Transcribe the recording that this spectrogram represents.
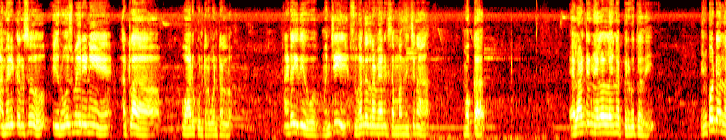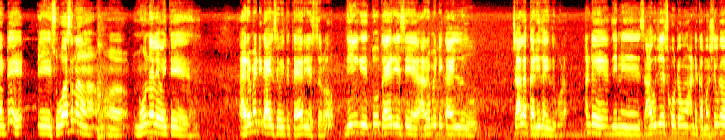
అమెరికన్స్ ఈ రోజ్మేరీని అట్లా వాడుకుంటారు వంటల్లో. అంటే ఇది మంచి సుగంధ ద్రవ్యానికి సంబంధించిన మొక్క. ఎలాంటి నేలలైనా పెరుగుతుంది. ఇంకోటి ఏంటంటే ఈ సువాసన నూనెలు ఏవైతే అరోమేటిక్ ఆయిల్స్ ఏవైతే తయారు చేస్తారో దీనికితో తయారు చేసే అరోమేటిక్ ఆయిల్ చాలా ఖరీదైంది కూడా. అంటే దీన్ని సాగు చేసుకోవటం అంటే కమర్షియల్గా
